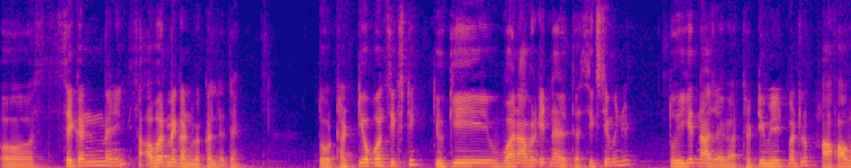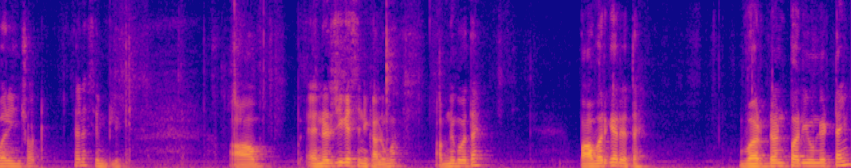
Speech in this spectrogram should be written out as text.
और सेकंड में नहीं आवर में कन्वर्ट कर लेते हैं। तो थर्टी ओपन सिक्सटी क्योंकि वन आवर कितना देता है? सिक्सटी मिनट तो ये कितना आ जाएगा? थर्टी मिनट मतलब हाफ़ आवर इन शॉर्ट है ना सिंपली अब एनर्जी कैसे निकालूँगा? आपने को पता पावर क्या रहता है? Work done per unit time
